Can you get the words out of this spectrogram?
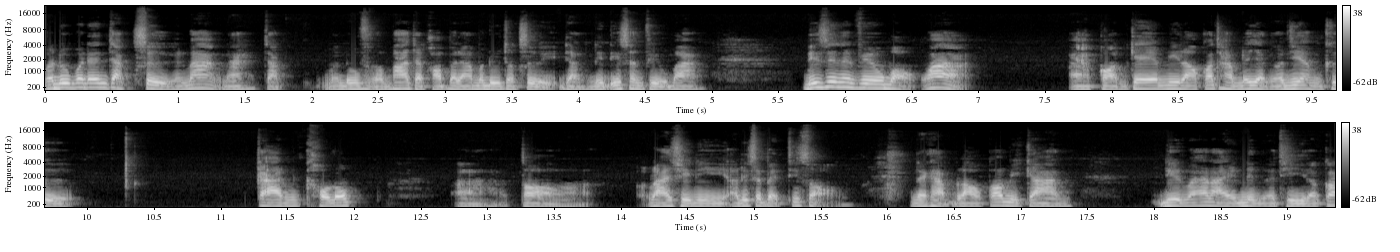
มาดูประเด็นจากสื่อกันบ้างนะ จากมาดูสัมภาษณ์จากคอปไปแล้ว มาดูจากสื่ออย่างนิดิสันฟิลบ้างนิดิสันฟิลบอกว่าอ่าก่อนเกมนี้เราก็ทำได้อย่างยอดเยี่ยมคือ การเคารพอ่าต่อราชินีอลิซาเบธที่2นะครับเราก็มีการยืนไว้อะไรหนึ่งนาที แล้วก็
